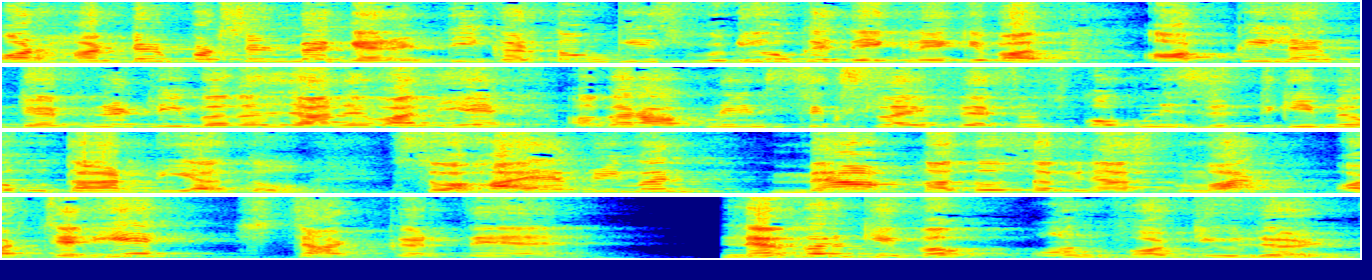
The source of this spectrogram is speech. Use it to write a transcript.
और 100% मैं गारंटी करता हूँ कि इस वीडियो के देखने के बाद आपकी लाइफ डेफिनेटली बदल जाने वाली है अगर आपने इन सिक्स लाइफ लेसन को अपनी ज़िंदगी में उतार दिया तो। सो हाई एवरीवन मैं आपका दोस्त अविनाश कुमार और चलिए स्टार्ट करते हैं। Never give up on what you learn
